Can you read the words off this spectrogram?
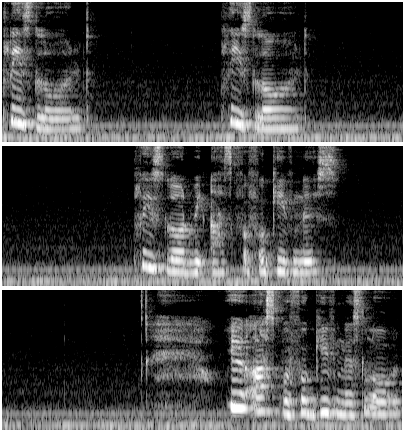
Please, Lord. Please, Lord. Please, Lord, we ask for forgiveness. We ask for forgiveness, Lord.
